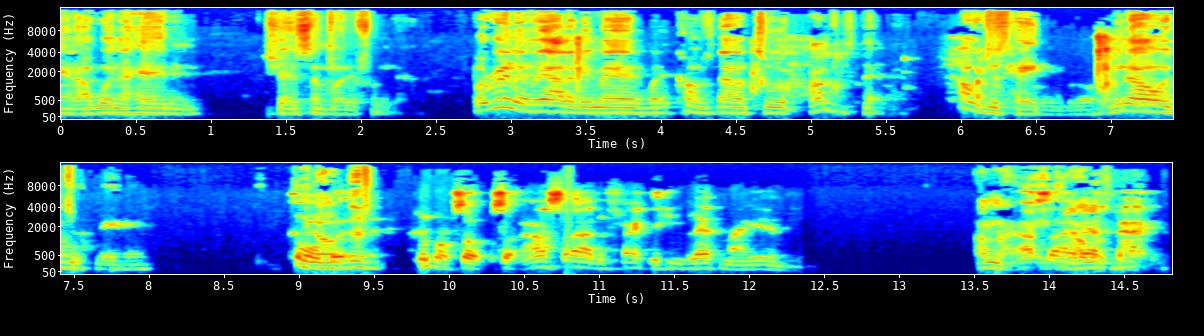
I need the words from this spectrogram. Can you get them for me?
and I went ahead and shed some money from that. But really, in reality, man, when it comes down to it, I'm just I was just hating, bro. You know, I was just hating. Come You on, know, but, there's- come on. So, so outside the fact that he left Miami, I'm not outside I that was fact, happy,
